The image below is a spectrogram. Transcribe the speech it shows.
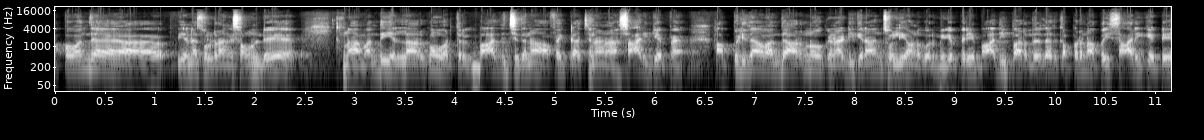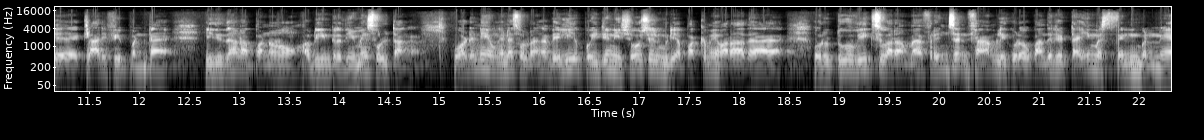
அப்போ வந்து என்ன சொல்கிறாங்க சவுண்டு நான் வந்து எல்லாருக்கும் ஒருத்தருக்கு பாதிச்சதுன்னா அஃபெக்ட் ஆச்சுன்னா நான் சாரி கேட்பேன். அப்படி தான் வந்து அருணவுக்கு நடிக்கிறான்னு சொல்லி அவனுக்கு ஒரு மிகப்பெரிய பாதிப்பாக இருந்தது. அதுக்கப்புறம் நான் போய் சாரி கேட்டு கிளாரிஃபை பண்ணிட்டேன். இதுதான் நான் பண்ணணும் அப்படின்றதையுமே சொல்லிட்டாங்க. உடனே இவங்க என்ன சொல்கிறாங்க வெளியே போயிட்டு நீ சோஷியல் மீடியா பக்கமே வராத. ஒரு டூ வீக்ஸ் வராமல் ஃப்ரெண்ட்ஸ் அண்ட் ஃபேமிலி கூட உட்காந்துட்டு டைமை ஸ்பெண்ட் பண்ணு.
